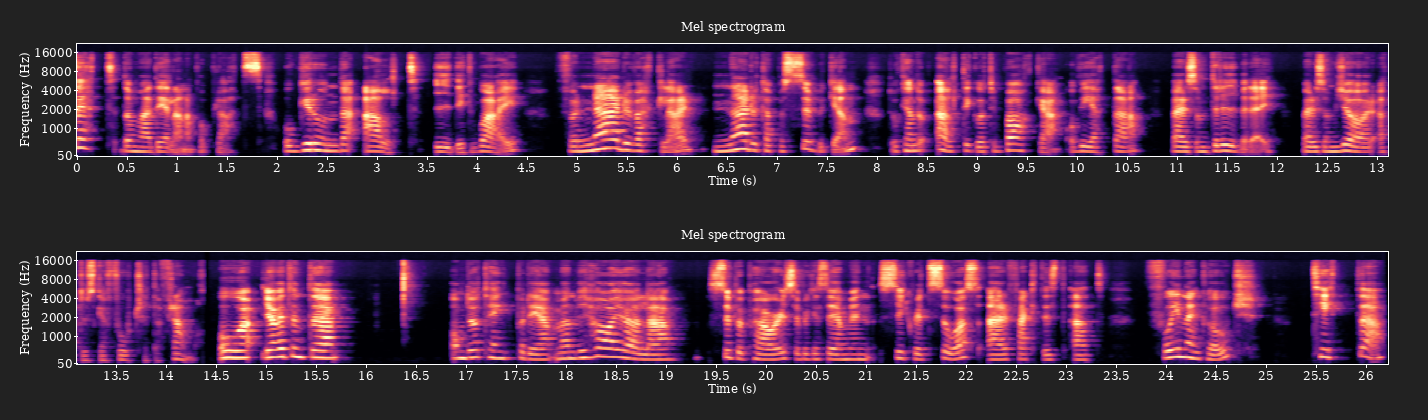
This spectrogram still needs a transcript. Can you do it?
Sätt de här delarna på plats och grunda allt i ditt why. För när du vacklar, när du tappar sugen, då kan du alltid gå tillbaka och veta vad är det som driver dig? Vad är det som gör att du ska fortsätta framåt? Och jag vet inte om du har tänkt på det, men vi har ju alla superpowers. Jag brukar säga min secret sauce är faktiskt att få in en coach, titta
